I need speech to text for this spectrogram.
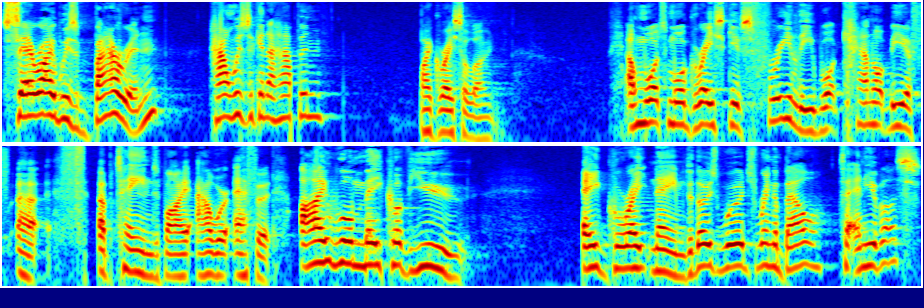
Sarai was barren. How is it going to happen? By grace alone. And what's more, grace gives freely what cannot be uh, obtained by our effort. I will make of you a great name. Do those words ring a bell to any of us?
